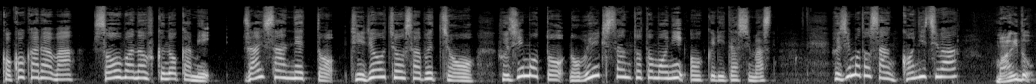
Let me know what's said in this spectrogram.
ここからは相場の福の神財産ネット企業調査部長藤本信之さんとともにお送りいたします藤本さんこんにちは毎度、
